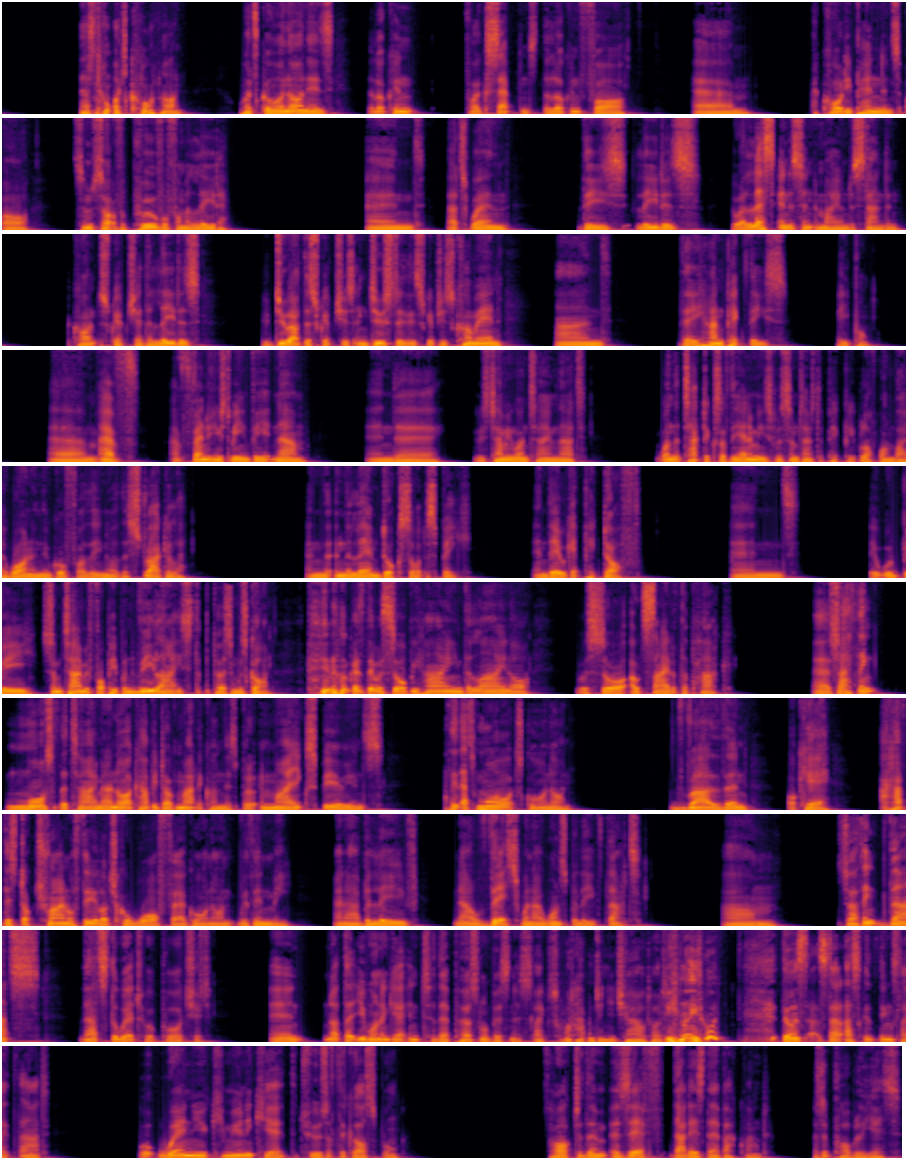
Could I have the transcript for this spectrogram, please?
That's not what's going on. What's going on is they're looking for acceptance. They're looking for um, a codependence or some sort of approval from a leader. And that's when these leaders, who are less innocent in my understanding, according to Scripture. The leaders who do have the Scriptures and do study the Scriptures come in and they handpick these people. Um, I, have, a friend who used to be in Vietnam, and uh, he was telling me one time that of the tactics of the enemies was sometimes to pick people off one by one, and they would go for the you know the straggler and the, and the lame duck, so to speak, and they would get picked off, and it would be some time before people realised that the person was gone, you know, because they were so behind the line or they were so outside of the pack. Uh, so I think most of the time, and I know I can't be dogmatic on this, but in my experience, I think that's more what's going on, rather than okay, I have this doctrinal theological warfare going on within me, and I believe now this when I once believed that. Um, so I think that's that's the way to approach it, and not that you want to get into their personal business. Like, so what happened in your childhood? You know, you don't don't start asking things like that. But when you communicate the truths of the gospel, talk to them as if that is their background, because it probably is.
